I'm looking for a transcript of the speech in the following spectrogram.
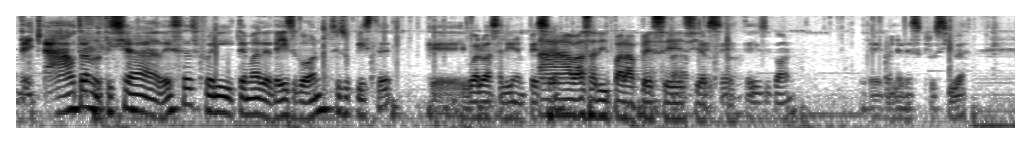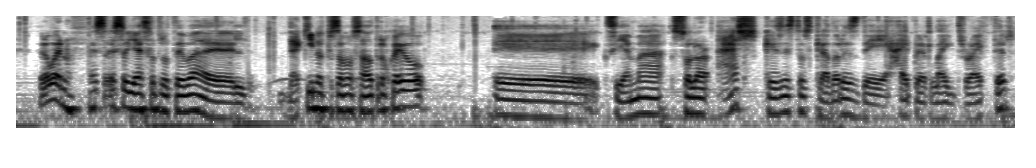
De ah, otra noticia de esas fue el tema de Days Gone, si supiste? Que igual va a salir en PC. Ah, va a salir para PC, cierto. Days Gone. Igual era exclusiva. Pero bueno, eso, ya es otro tema. de aquí nos pasamos a otro juego. Eh, que se llama Solar Ash, que es de estos creadores de Hyper Light Drifter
